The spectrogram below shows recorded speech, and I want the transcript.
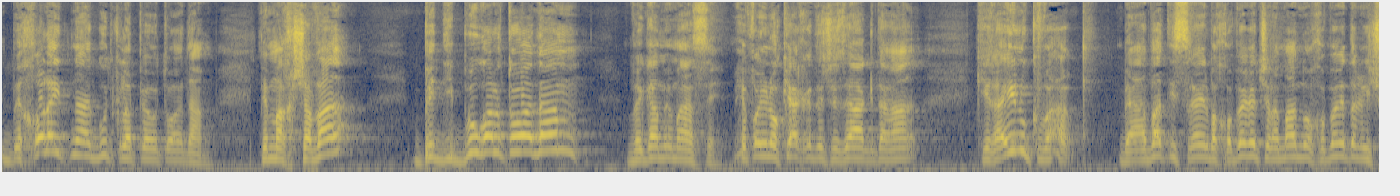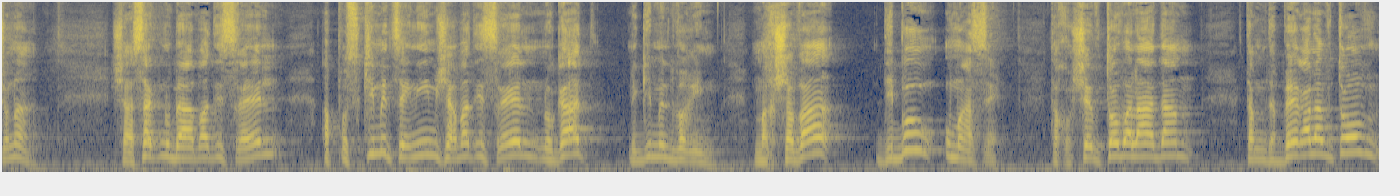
בכל ההתנהגות כלפי אותו אדם. במחשבה, בדיבור על אותו אדם וגם במעשה. מאיפה אני לוקח את זה שזה ההגדרה? כי ראינו כבר באהבת ישראל, בחוברת שלמדנו, החוברת הראשונה, שעסקנו באהבת ישראל, הפוסקים מציינים שאהבת ישראל נוגעת לגימל דברים. מחשבה, דיבור ומעשה. אתה חושב טוב על האדם, אתה מדבר עליו טוב,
